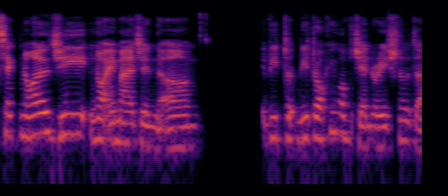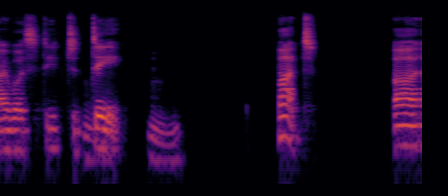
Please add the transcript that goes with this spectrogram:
Technology, no, imagine um, we t- we're talking of generational diversity today, mm-hmm. but uh,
